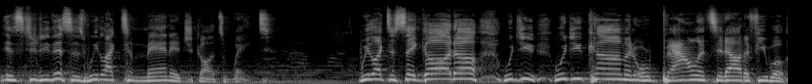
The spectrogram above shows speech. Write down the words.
is to do this is we like to manage God's weight. We like to say, God, uh, would you would you come and or balance it out, if you will?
